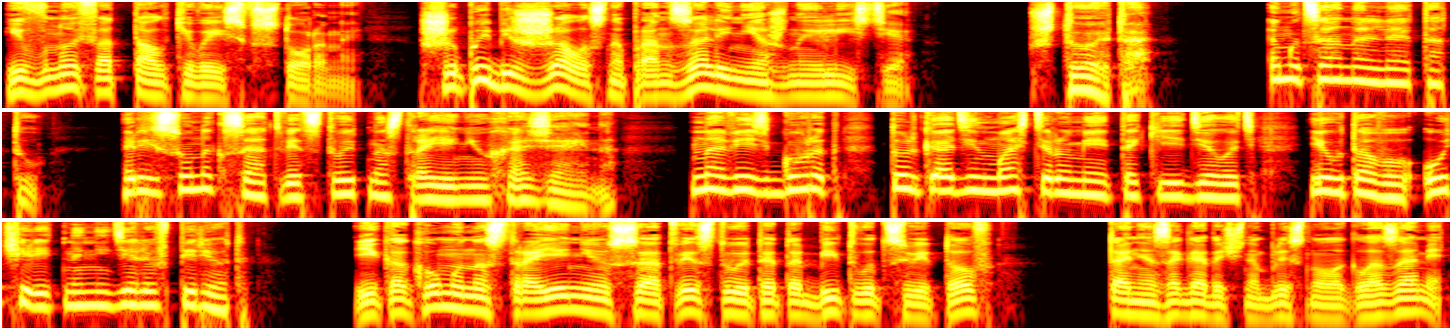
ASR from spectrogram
и вновь отталкиваясь в стороны. Шипы безжалостно пронзали нежные листья. «Что это?» «Эмоциональное тату. Рисунок соответствует настроению хозяина. На весь город только один мастер умеет такие делать, и у того очередь на неделю вперед». «И какому настроению соответствует эта битва цветов?» Таня загадочно блеснула глазами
